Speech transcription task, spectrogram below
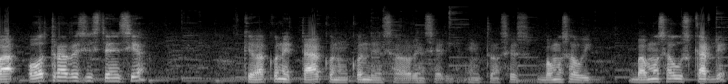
va otra resistencia que va conectada con un condensador en serie. Entonces vamos a, vamos a buscarle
